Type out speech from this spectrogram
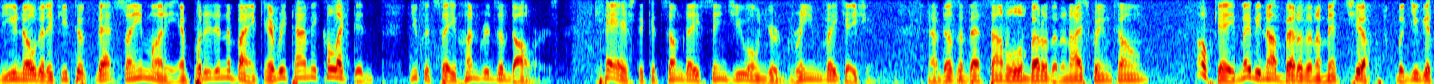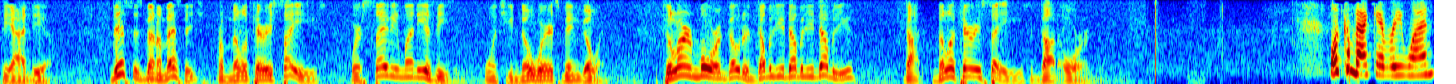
do you know that if you took that same money and put it in the bank every time it collected, you could save hundreds of dollars, cash that could someday send you on your dream vacation. Now, doesn't that sound a little better than an ice cream cone? Okay, maybe not better than a mint chip, but you get the idea. This has been a message from Military Saves, where saving money is easy once you know where it's been going. To learn more, go to www.militarysaves.org. Welcome back, everyone.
